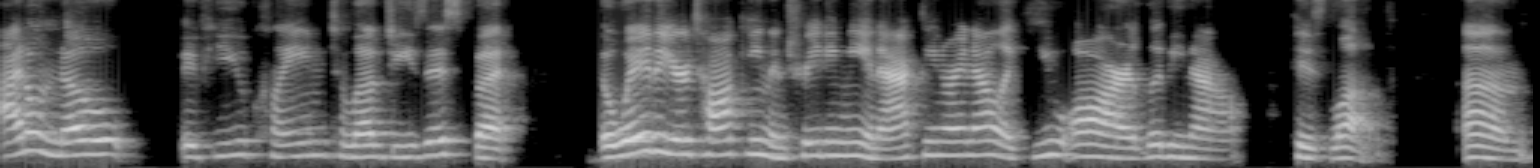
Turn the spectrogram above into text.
I don't know if you claim to love Jesus, but the way that you're talking and treating me and acting right now, like you are living out his love. Um,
